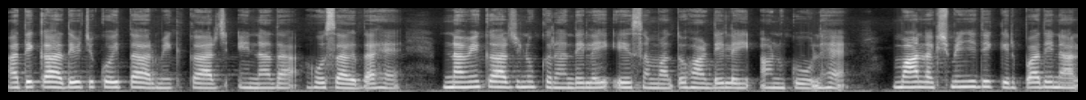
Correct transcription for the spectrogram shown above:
ਅਤੇ ਘਰ ਦੇ ਵਿੱਚ ਕੋਈ ਧਾਰਮਿਕ ਕਾਰਜ ਇਹਨਾਂ ਦਾ ਹੋ ਸਕਦਾ ਹੈ। ਨਵੇਂ ਕਾਰਜ ਨੂੰ ਕਰਨ ਦੇ ਲਈ ਇਹ ਸਮਾਂ ਤੁਹਾਡੇ ਲਈ ਅਨੁਕੂਲ ਹੈ। ਮਾਂ ਲక్ష్ਮੀ ਜੀ ਦੀ ਕਿਰਪਾ ਦੇ ਨਾਲ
